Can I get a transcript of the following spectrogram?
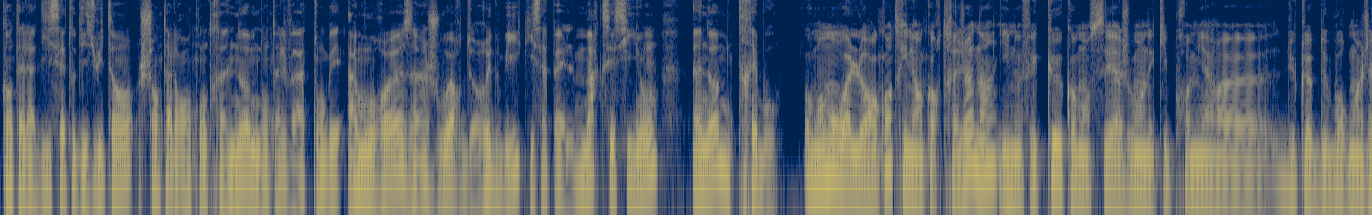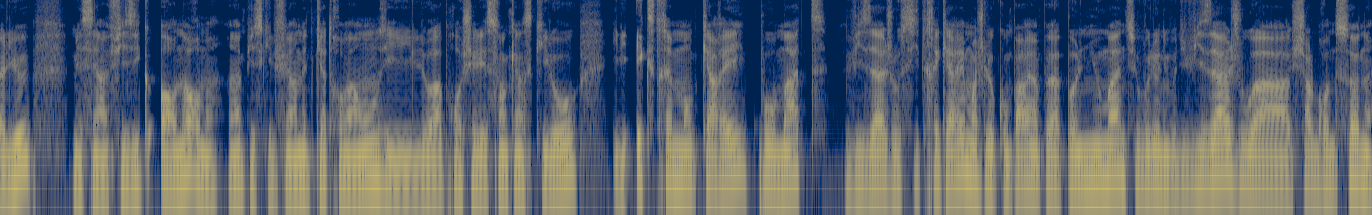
Quand elle a 17 ou 18 ans, Chantal rencontre un homme dont elle va tomber amoureuse, un joueur de rugby qui s'appelle Marc Cécillon, un homme très beau. Au moment où elle le rencontre, il est encore très jeune. Hein. Il ne fait que commencer à jouer en équipe première euh, du club de Bourgoin-Jallieu. Mais c'est un physique hors norme, hein, puisqu'il fait 1m91, il doit approcher les 115 kg. Il est extrêmement carré, peau mate, visage aussi très carré. Moi, je le comparais un peu à Paul Newman, si vous voulez, au niveau du visage, ou à Charles Bronson,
